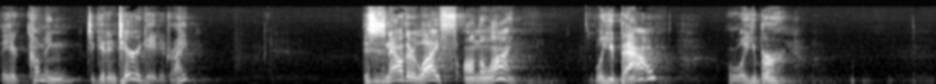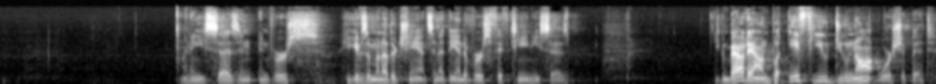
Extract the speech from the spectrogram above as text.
They are coming to get interrogated, right? This is now their life on the line. Will you bow or will you burn? And he says in, in verse, he gives them another chance. And at the end of verse 15, he says, You can bow down, but if you do not worship it,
